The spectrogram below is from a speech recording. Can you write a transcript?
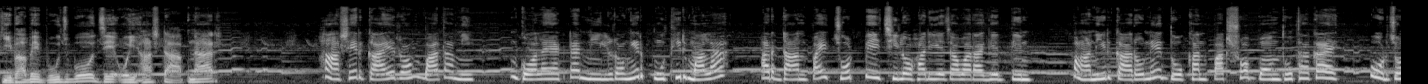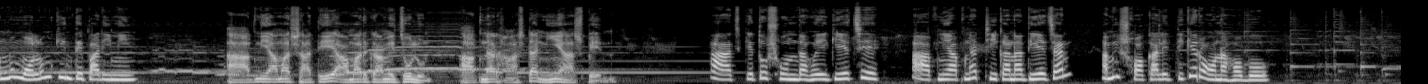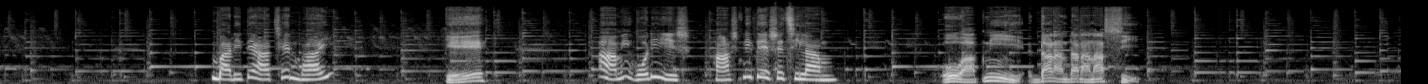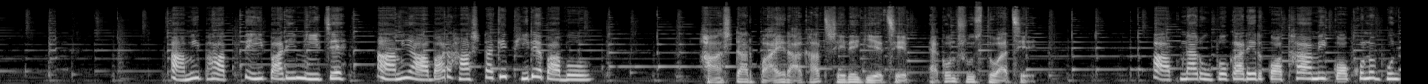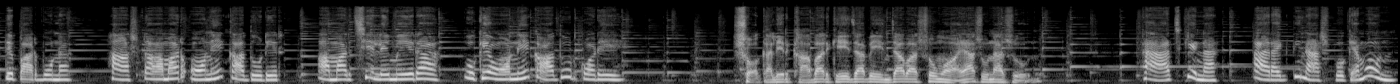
কীভাবে বুঝব যে ওই হাঁসটা আপনার? হাঁসের গায়ের রং বাদামি গলায় একটা নীল রঙের পুঁথির মালা আর ডান পায়ে চোট পেয়েছিল হারিয়ে যাওয়ার আগের দিন। পানির কারণে দোকানপাট সব বন্ধ থাকায় ওর জন্য মলম কিনতে পারিনি। আপনি আমার সাথে আমার গ্রামে চলুন আপনার হাঁসটা নিয়ে আসবেন। আজকে তো সন্ধ্যা হয়ে গিয়েছে আপনি আপনার ঠিকানা দিয়ে যান আমি সকালের দিকে রওনা হব। বাড়িতে আছেন ভাই? কে? আমি হরিশ হাঁস নিতে এসেছিলাম। ও আপনি দাঁড়ান দাঁড়ান আসছি। আমি ভাবতেই পারিনি যে আমি আবার হাঁসটাকে ফিরে পাবো। হাঁসটার পায়ের আঘাত সেরে গিয়েছে এখন সুস্থ আছে। আপনার উপকারের কথা আমি কখনো ভুলতে পারব না। হাঁসটা আমার অনেক আদরের। আমার ছেলে মেয়েরা ওকে অনেক আদর করে। সকালের খাবার খেয়ে যাবেন যাবার সময়। আসুন আসুন। হ্যাঁ আজকে না আর একদিন আসব কেমন?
